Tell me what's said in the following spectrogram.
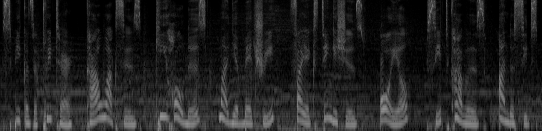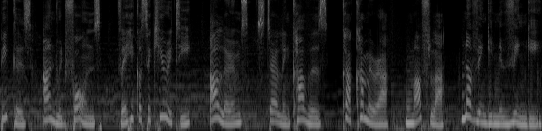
speaker za Twitter, car waxes, key holders, maji ya battery, fire extinguishers, oil, seat covers, under seat speakers, Android phones, vehicle security, alarms, sterling covers, car camera, muffler na vingine vingi.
